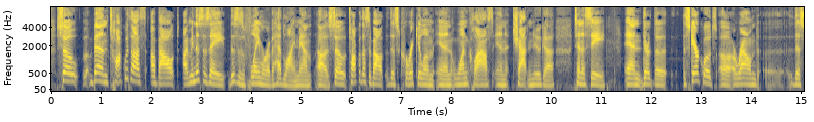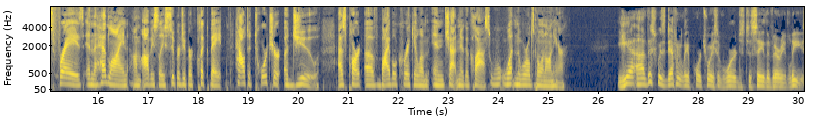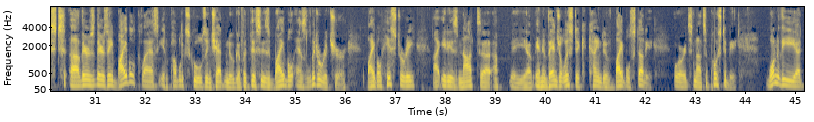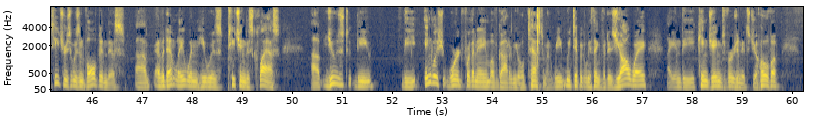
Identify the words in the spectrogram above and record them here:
So, Ben, talk with us about. I mean, this is a this is a flamer of a headline, man. Uh, so, talk with us about this curriculum in one class in Chattanooga, Tennessee, and they're the the scare quotes uh, around uh, this phrase in the headline, um, obviously super duper clickbait, how to torture a Jew as part of Bible curriculum in Chattanooga class. W- what in the world's going on here? Yeah, uh, this was definitely a poor choice of words to say the very least. Uh, there's there's a Bible class in public schools in Chattanooga, but this is Bible as literature, Bible history. Uh, it is not uh, a, a, an evangelistic kind of Bible study or it's not supposed to be. One of the uh, teachers who was involved in this, uh, evidently, when he was teaching this class, uh, used the the English word for the name of God in the Old Testament. We we typically think of it as Yahweh. Uh, in the King James version, it's Jehovah.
